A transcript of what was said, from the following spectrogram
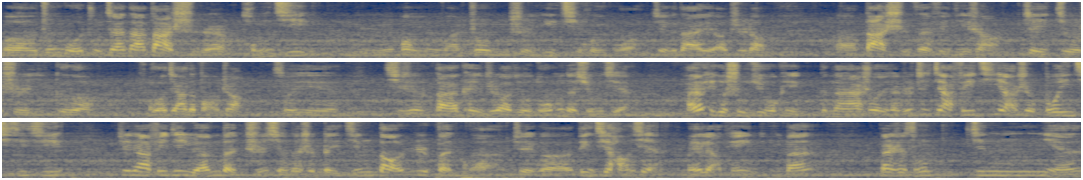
呃，中国驻加拿大大使同机与孟晚舟女士一起回国，这个大家也要知道。啊，大使在飞机上，这就是一个。国家的保障，所以其实大家可以知道有多么的凶险。还有一个数据，我可以跟大家说一下，就是这架飞机啊是波音777，这架飞机原本执行的是北京到日本的这个定期航线，每两天一一班。但是从今年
